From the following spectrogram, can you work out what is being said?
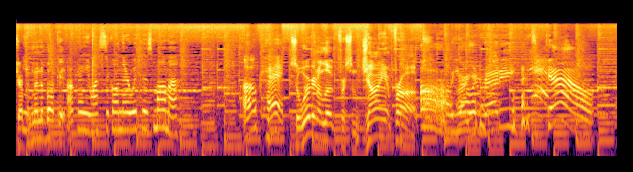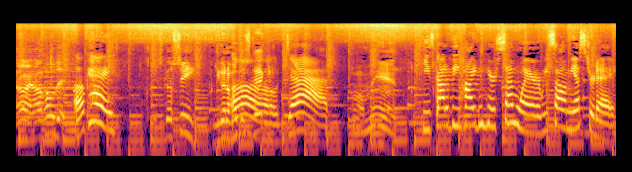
Drop him in the bucket. Okay, he wants to go in there with his mama. Okay. So we're gonna look for some giant frogs. Oh, you're Are looking. you ready? All Go. All right, I'll hold it. Okay. Let's go see. You gonna hold the oh, stick? Oh, Dad. Oh man. He's got to be hiding here somewhere. We saw him yesterday.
